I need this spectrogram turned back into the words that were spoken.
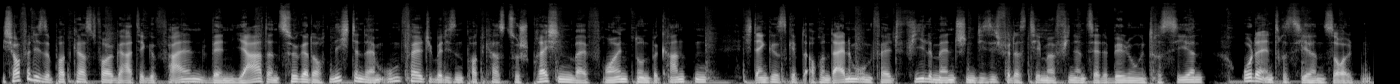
Ich hoffe, diese Podcast-Folge hat dir gefallen. Wenn ja, dann zöger doch nicht in deinem Umfeld über diesen Podcast zu sprechen, bei Freunden und Bekannten. Ich denke, es gibt auch in deinem Umfeld viele Menschen, die sich für das Thema finanzielle Bildung interessieren oder interessieren sollten.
